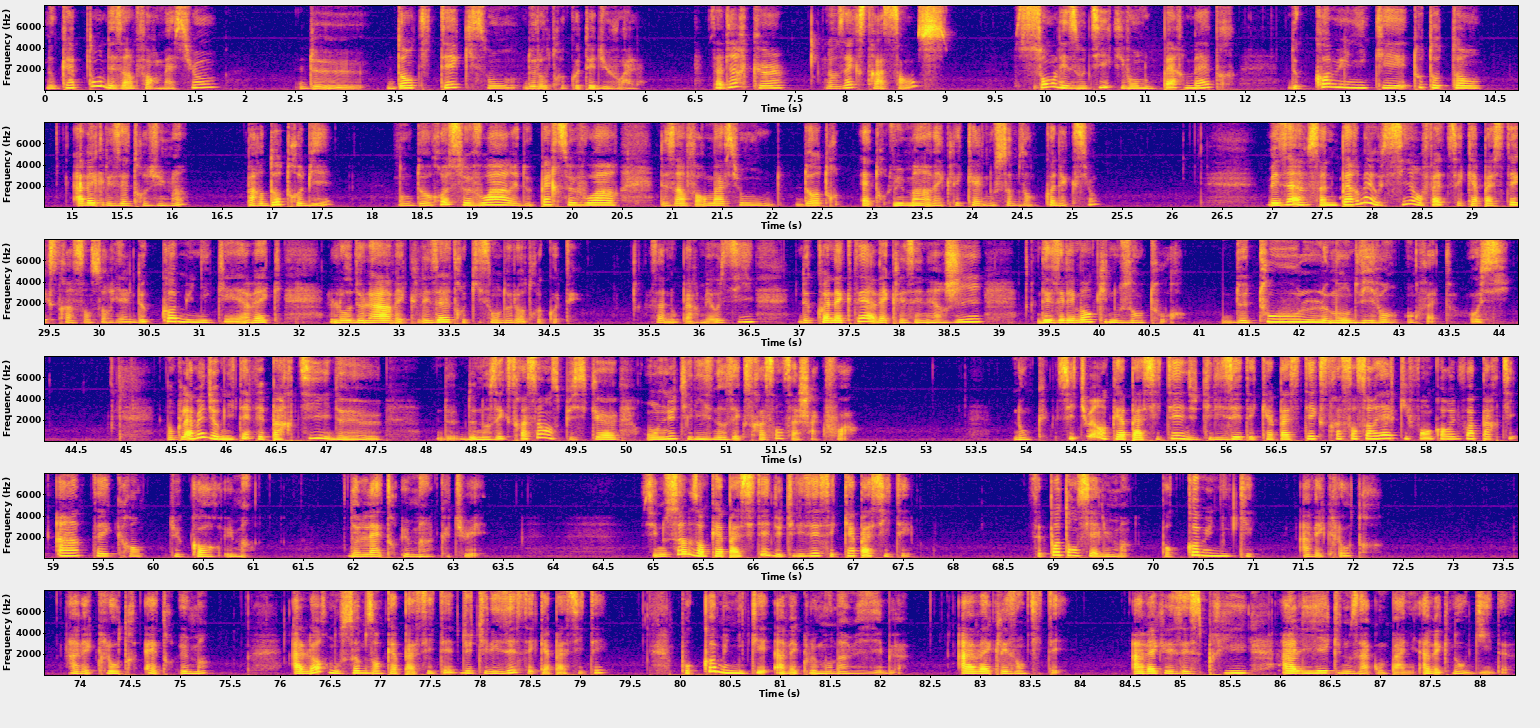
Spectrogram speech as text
nous captons des informations de d'entités qui sont de l'autre côté du voile. C'est-à-dire que nos extrasens sont les outils qui vont nous permettre de communiquer tout autant avec les êtres humains par d'autres biais, donc de recevoir et de percevoir des informations d'autres êtres humains avec lesquels nous sommes en connexion. Mais ça, nous permet aussi, en fait, ces capacités extrasensorielles de communiquer avec l'au-delà, avec les êtres qui sont de l'autre côté. Ça nous permet aussi de connecter avec les énergies des éléments qui nous entourent, de tout le monde vivant, en fait, aussi. Donc la médiumnité fait partie de, nos extrasens, puisque on utilise nos extrasens à chaque fois. Donc, si tu es en capacité d'utiliser tes capacités extrasensorielles qui font encore une fois partie intégrante du corps humain, de l'être humain que tu es, si nous sommes en capacité d'utiliser ces capacités, ces potentiels humains pour communiquer avec l'autre, avec l'autre être humain, alors nous sommes en capacité d'utiliser ces capacités pour communiquer avec le monde invisible, avec les entités, avec les esprits alliés qui nous accompagnent, avec nos guides,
